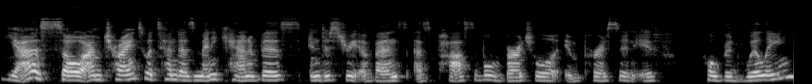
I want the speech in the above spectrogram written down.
Yes, so I'm trying to attend as many cannabis industry events as possible, virtual, in person, if COVID willing.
